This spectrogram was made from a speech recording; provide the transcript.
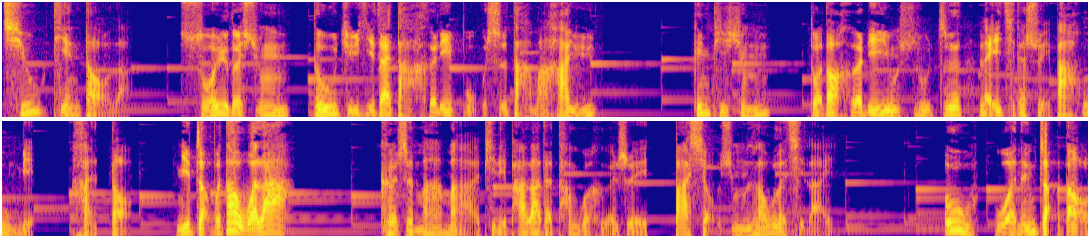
秋天到了，所有的熊都聚集在大河里捕食大马哈鱼。跟屁熊躲到河里用树枝垒起的水坝后面，喊道：“你找不到我啦！”可是妈妈噼里啪啦地趟过河水，把小熊捞了起来。哦，我能找到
